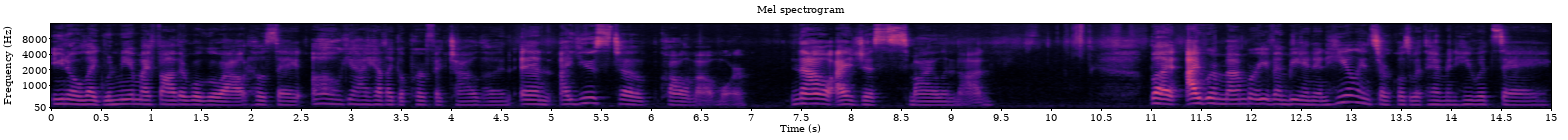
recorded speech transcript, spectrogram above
you know, like when me and my father will go out, he'll say, Oh, yeah, I had like a perfect childhood. And I used to call him out more. Now I just smile and nod. But I remember even being in healing circles with him, and he would say,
